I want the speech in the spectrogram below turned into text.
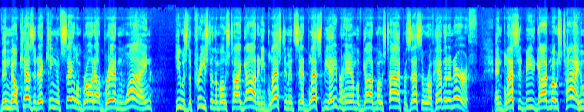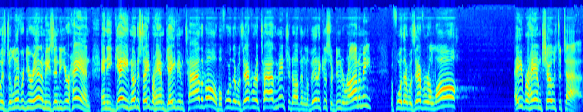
Then Melchizedek, king of Salem, brought out bread and wine he was the priest of the Most High God, and he blessed him and said, Blessed be Abraham of God Most High, possessor of heaven and earth. And blessed be the God Most High, who has delivered your enemies into your hand. And he gave, notice Abraham gave him tithe of all. Before there was ever a tithe mentioned of in Leviticus or Deuteronomy, before there was ever a law, Abraham chose to tithe.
